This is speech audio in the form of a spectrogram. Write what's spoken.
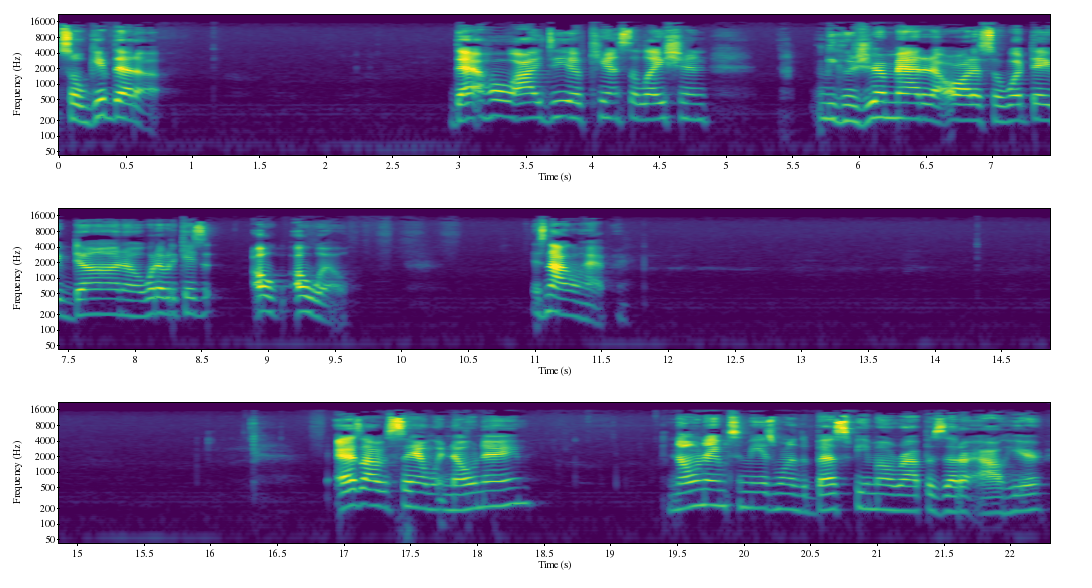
So give that up. That whole idea of cancellation because you're mad at an artist or what they've done or whatever the case. Oh, oh well. It's not going to happen. As I was saying with Noname, No Name to me is one of the best female rappers that are out here.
